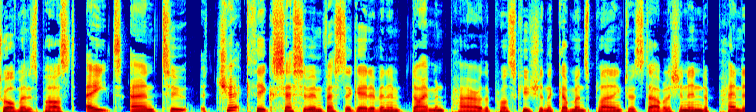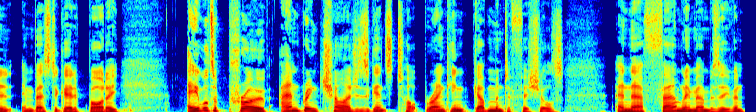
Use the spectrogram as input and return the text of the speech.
12 minutes past 8. And to check the excessive investigative and indictment power of the prosecution, the government's planning to establish an independent investigative body able to probe and bring charges against top ranking government officials and their family members, even.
